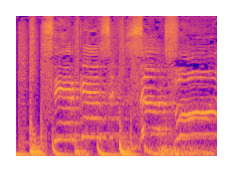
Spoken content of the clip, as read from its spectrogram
Circus Zandvoort.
